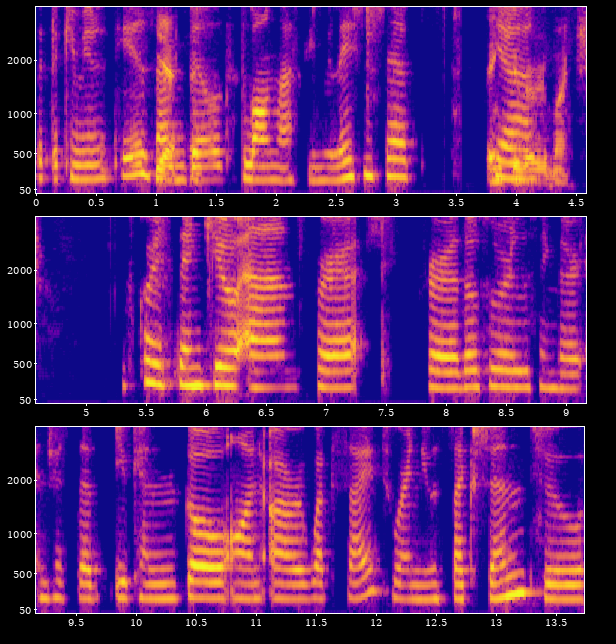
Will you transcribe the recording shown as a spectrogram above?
with the communities yeah. and build long lasting relationships. Thank yeah. you very much. Of course, thank you. And for for those who are listening that are interested, you can go on our website to our news section to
